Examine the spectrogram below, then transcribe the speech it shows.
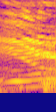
Ow.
